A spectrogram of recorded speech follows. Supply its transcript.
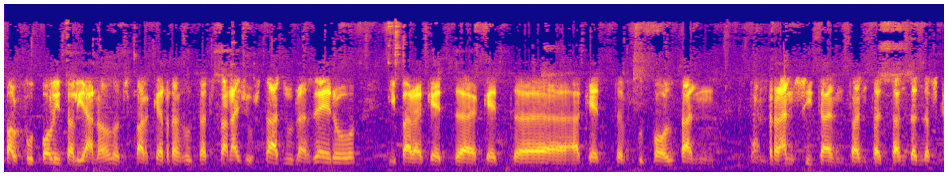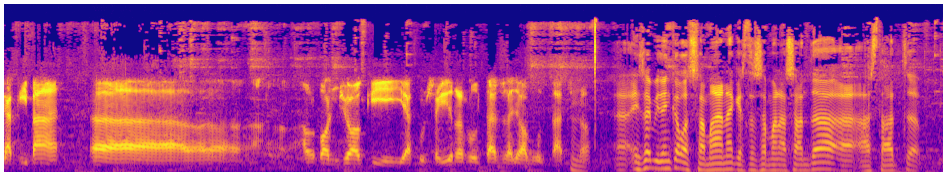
pel futbol italià, no? Doncs per aquests resultats tan ajustats, 1-0, i per aquest, aquest, uh, aquest futbol tan, tan ranci, tan, tan, tan, tan, tan d'escatimar eh, el bon joc i aconseguir resultats allò voltats, no? Eh, és evident que la setmana, aquesta Setmana Santa, ha, ha estat, eh,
